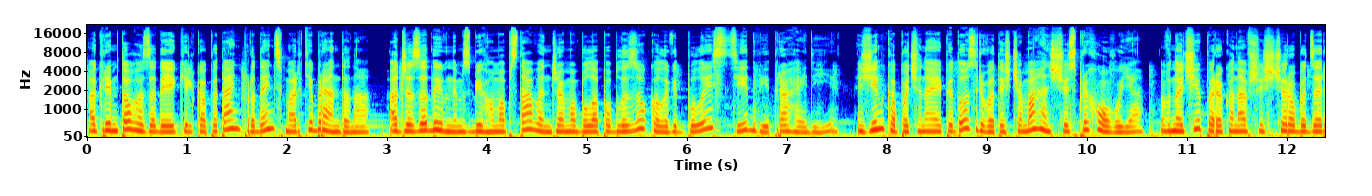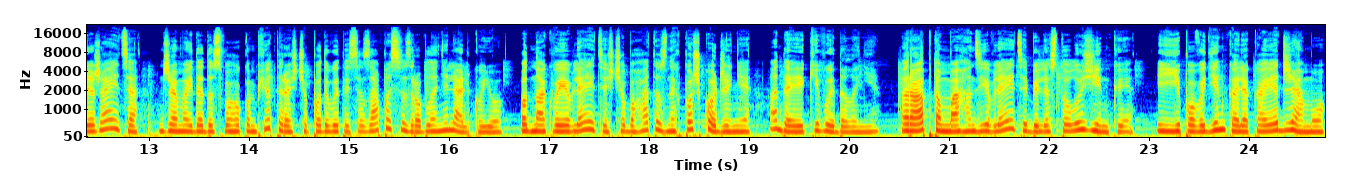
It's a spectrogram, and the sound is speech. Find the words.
а крім того, задає кілька питань про день смерті Брендона. Адже за дивним збігом обставин Джема була поблизу, коли відбулись ці дві трагедії. Жінка починає підозрювати, що Меган щось приховує. Вночі, переконавшись, що робот заряджається, Джема йде до свого комп'ютера, щоб подивитися записи, зроблені лялькою. Однак виявляється, що багато з них пошкоджені, а деякі видалені. Раптом Меган з'являється біля столу жінки. Її поведінка лякає Джему.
